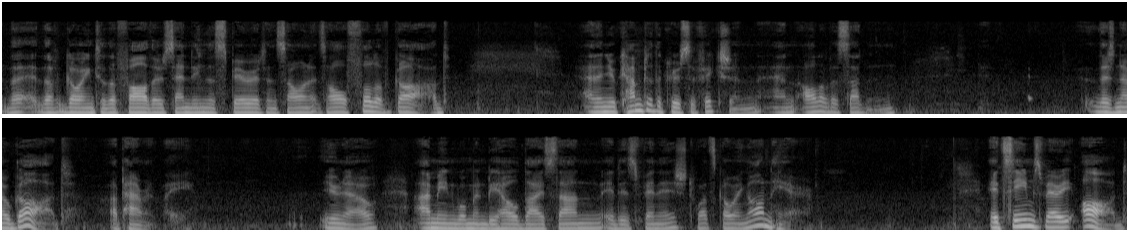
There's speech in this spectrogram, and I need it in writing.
the, the going to the Father, sending the Spirit, and so on. It's all full of God. And then you come to the crucifixion, and all of a sudden, there's no God, apparently. You know, I mean, woman, behold thy son, it is finished. What's going on here? It seems very odd.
